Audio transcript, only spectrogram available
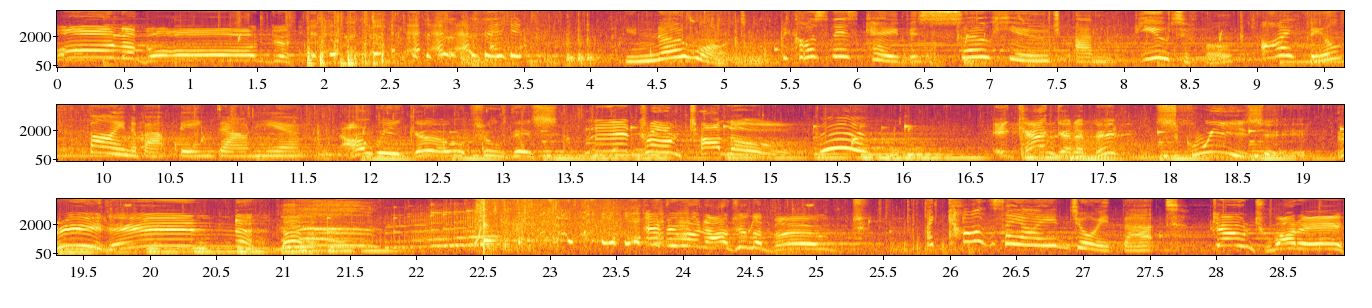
All aboard! You know what? Because this cave is so huge and beautiful, I feel fine about being down here. Now we go through this little tunnel. It can get a bit squeezy. Breathe in. Everyone out of the boat. I can't say I enjoyed that. Don't worry.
